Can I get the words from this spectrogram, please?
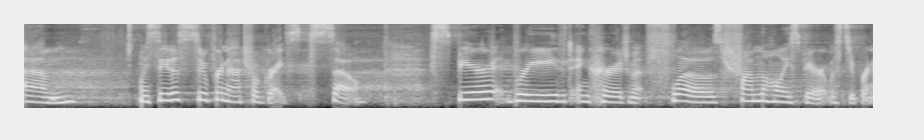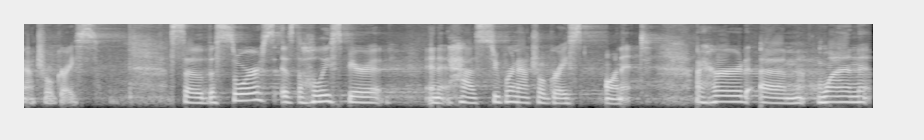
Um, we see this supernatural grace. So, spirit breathed encouragement flows from the Holy Spirit with supernatural grace. So, the source is the Holy Spirit, and it has supernatural grace on it. I heard um, one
